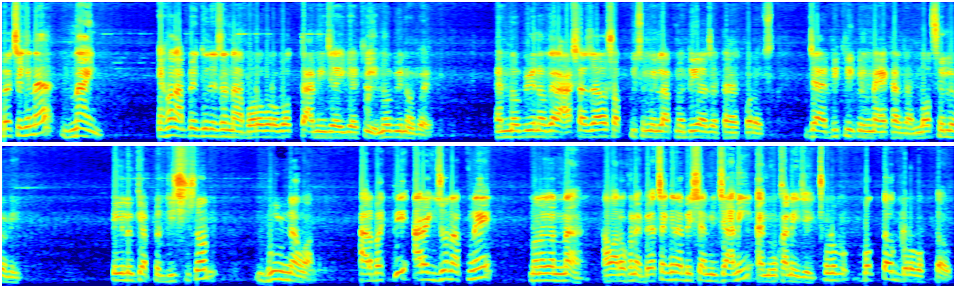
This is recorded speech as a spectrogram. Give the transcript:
বেচে কিনা নাইন এখন আপনি বলেছেন, না, বড় বড় বক্তা, আমি যাই কি? নবীনগরে। নবীনগর আসা যাওয়া সবকিছু মিলে আপনার দুই হাজার টাকা খরচ। যা বিক্রি করলেন এক হাজার লস হইল নি। এইগুলো কি আপনার ডিসিশন ভুল নেওয়া। আর ব্যক্তি, আরেকজন আপনি মনে করেন, না, আমার ওখানে বেচা কিনা বেশি, আমি জানি, আমি ওখানেই যাই। ছোট বক্তা হোক, বড় বক্তা হোক।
